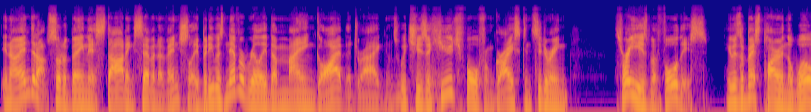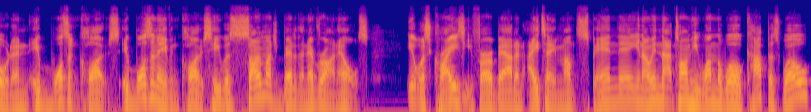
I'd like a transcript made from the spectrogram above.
You know, ended up sort of being their starting seven eventually, but he was never really the main guy at the Dragons, which is a huge fall from grace considering three years before this, he was the best player in the world and it wasn't close. It wasn't even close. He was so much better than everyone else it was crazy for about an 18 month span there. You know, in that time, he won the World Cup as well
